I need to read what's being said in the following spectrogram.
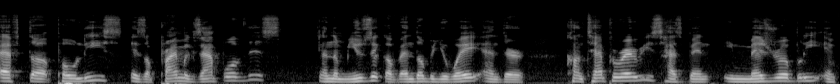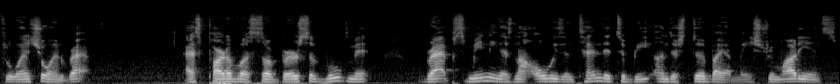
F the Police is a prime example of this, and the music of NWA and their contemporaries has been immeasurably influential in rap. As part of a subversive movement, rap's meaning is not always intended to be understood by a mainstream audience.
